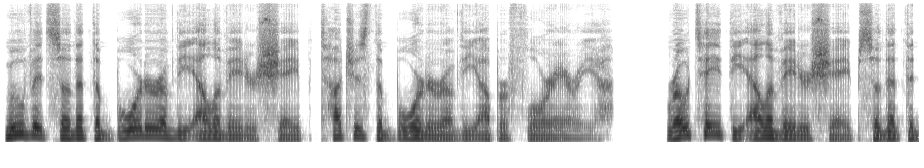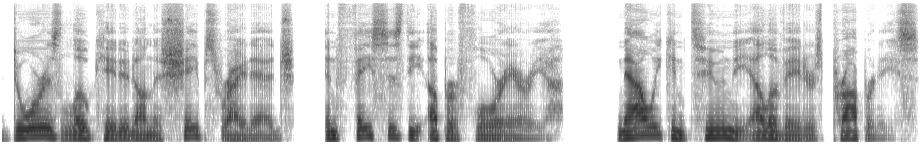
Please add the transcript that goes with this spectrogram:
move it so that the border of the elevator shape touches the border of the upper floor area. Rotate the elevator shape so that the door is located on the shape's right edge and faces the upper floor area. Now we can tune the elevator's properties.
